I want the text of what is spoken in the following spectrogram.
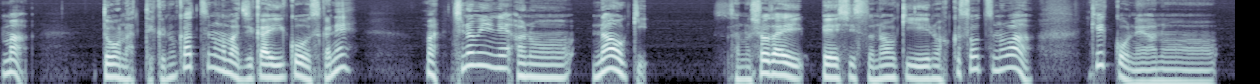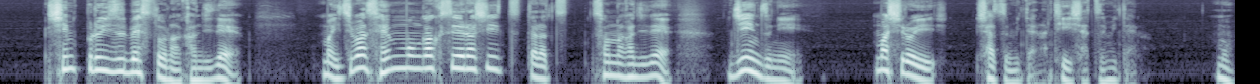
まあ、どうなっていくのかっていうのが、まあ、次回以降ですかね。まあ、ちなみにね、あの、直樹、その初代ベーシスト直樹の服装っていうのは、結構ね、あの、シンプルイズベストな感じで、まあ一番専門学生らしいっつったらそんな感じで、ジーンズに、まあ白いシャツみたいな、T シャツみたいな。もう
